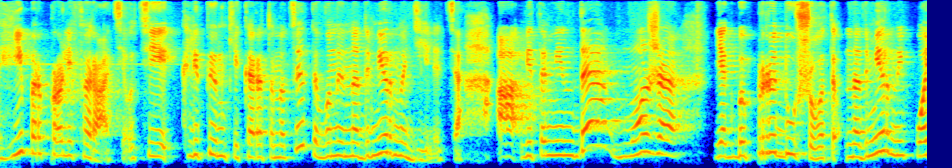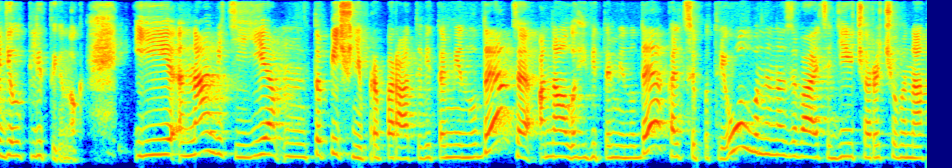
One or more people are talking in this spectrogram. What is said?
гіперпроліферація. Оці клітинки кератиноцити вони надмірно діляться. А вітамін Д може якби придушувати надмірний поділ клітинок. І навіть є топічні препарати вітаміну Д, це аналоги вітаміну Д, кальципотріол вони називаються, діюча речовина,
